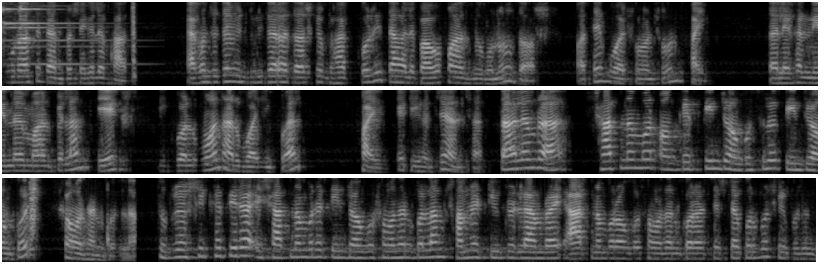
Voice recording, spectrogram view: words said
গুণ আছে, ডান পাশে গেলে ভাগ। এখন যদি আমি দুই দ্বারা দশকে ভাগ করি, তাহলে পাবো পাঁচ দুগুণ দশ, অতএব ওয়াই সমান সমান ফাইভ তাহলে এখানে নির্ণয় মান পেলাম এক্স ইকুয়াল ওয়ান আর ওয়াই ইকুয়াল ফাইভ এটি হচ্ছে অ্যান্সার তাহলে আমরা সাত নম্বর অঙ্কের তিনটি অঙ্ক ছিল, তিনটি অঙ্ক সমাধান করলাম। তো প্রিয় শিক্ষার্থীরা, এই সাত নম্বরের তিনটে অঙ্ক সমাধান করলাম। সামনের টিউটোরিয়ালে আমরা এই আট নম্বর অঙ্ক সমাধান করার চেষ্টা করব। সেই পর্যন্ত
